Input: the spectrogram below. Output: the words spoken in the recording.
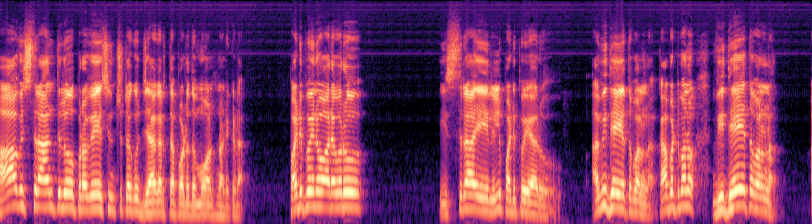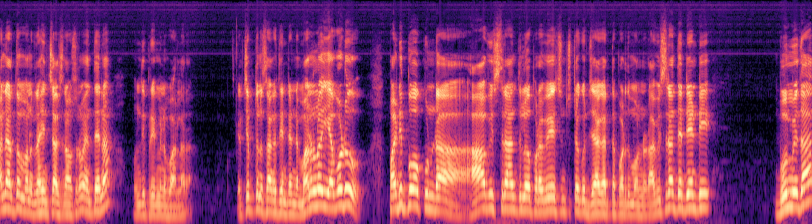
ఆ విశ్రాంతిలో ప్రవేశించుటకు జాగ్రత్త పడదము అంటున్నాడు ఇక్కడ. పడిపోయిన వారెవరు? ఇస్రాయేలీలు పడిపోయారు. అవిధేయత వలన. కాబట్టి మనం విధేయత వలన అని అర్థం మనం గ్రహించాల్సిన అవసరం. ఎంతైనా ఉంది ప్రేమిన వార్లరా. ఇక్కడ చెప్తున్న సంగతి ఏంటంటే మనలో ఎవడు పడిపోకుండా ఆ విశ్రాంతిలో ప్రవేశించుటకు జాగ్రత్త పడదము ఆ విశ్రాంతి అంటే ఏంటి? భూమి మీద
